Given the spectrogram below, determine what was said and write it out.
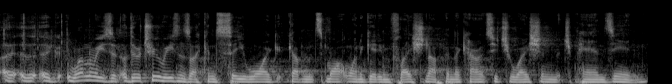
uh, uh, one reason, there are two reasons I can see why governments might want to get inflation up in the current situation that Japan's in.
